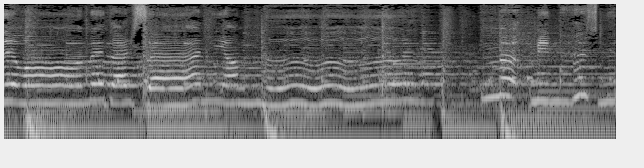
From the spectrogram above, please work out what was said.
Devam edersen yandın Mümin hüsnü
